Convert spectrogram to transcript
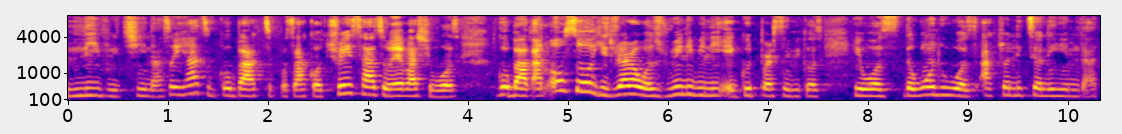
live with China. So he had to go back to Port trace her to wherever she was, go back. And also, his driver was really, really a good person because he was the one who was actually telling him that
